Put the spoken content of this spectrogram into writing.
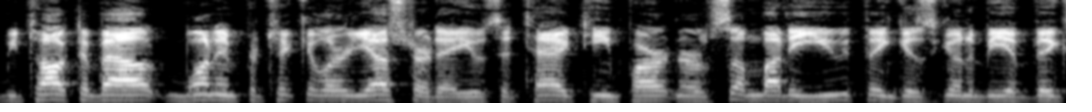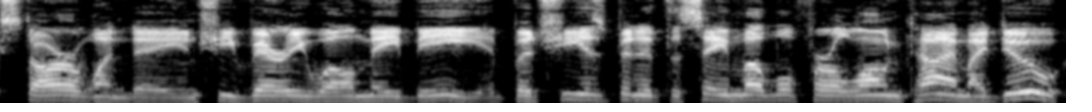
we talked about one in particular yesterday. who's a tag team partner of somebody you think is going to be a big star one day, and she very well may be. But she has been at the same level for a long time. I do,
